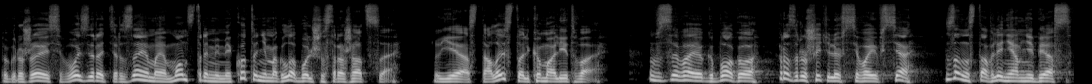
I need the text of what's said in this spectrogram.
Погружаясь в озеро, терзаемая монстрами, Микота не могла больше сражаться. Ей осталась только молитва. «Взываю к Богу, разрушителю всего и вся, за наставлением небес.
